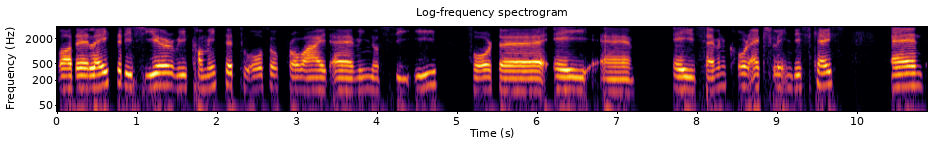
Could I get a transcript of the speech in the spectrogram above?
but uh, later this year, we committed to also provide uh, Windows CE for the A, A7 core, actually, in this case. And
